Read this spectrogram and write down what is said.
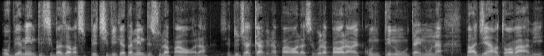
ovviamente si basava specificatamente sulla parola. Se tu cercavi una parola, se quella parola era contenuta in una pagina la trovavi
